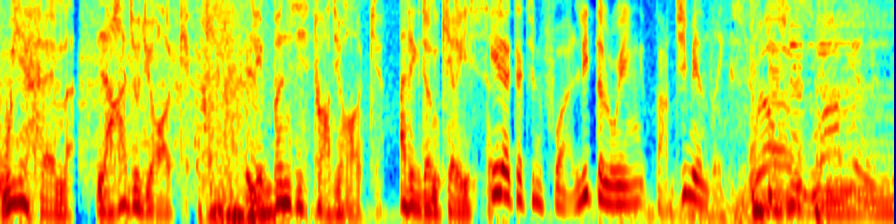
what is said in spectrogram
Oui FM, la radio du rock. Les bonnes histoires du rock avec Dom Kiris. Il était une fois Little Wing par Jimi Hendrix. Well, she's the.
